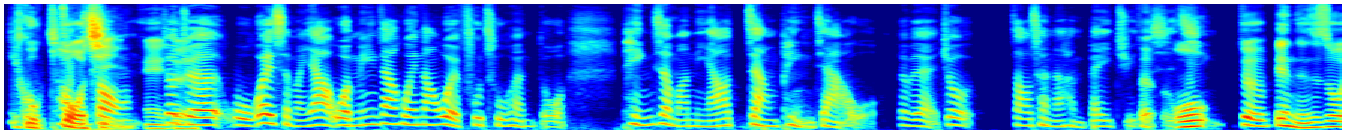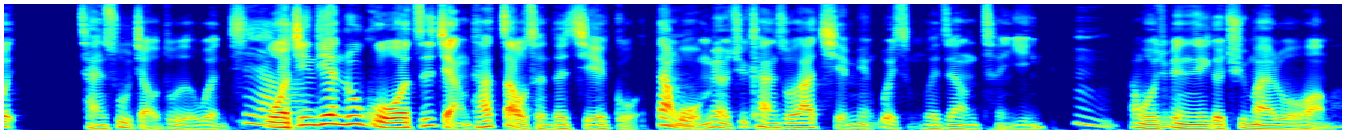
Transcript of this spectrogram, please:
一股冲作气就觉得我为什么要我明明在婚姻当中我也付出很多，凭什么你要这样评价我，对不对？就造成了很悲剧的事我情。就变成是说阐述角度的问题。是啊我今天如果我只讲它造成的结果，但嗯我没有去看说它前面为什么会这样成因，嗯那我就变成一个去脉络化嘛。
